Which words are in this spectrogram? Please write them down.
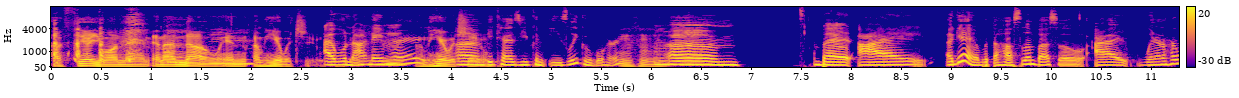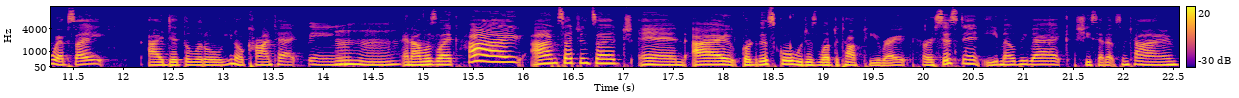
I feel you on that, and I know, and I'm here with you. I will not name her. I'm here with um, you. because you can easily Google her. Um, but I again with the hustle and bustle, I went on her website. I did the little you know contact thing, and I was like, "Hi, I'm such and such, and I go to this school. Would just love to talk to you." Right? Her assistant emailed me back. She set up some time.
